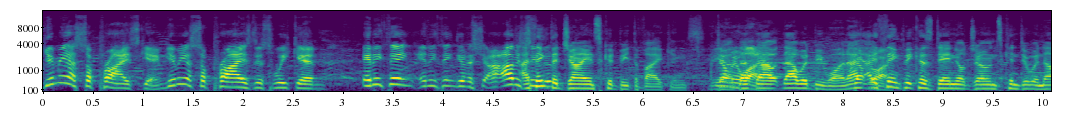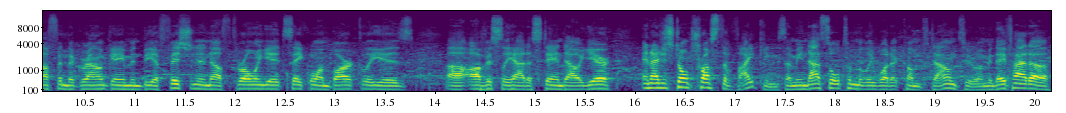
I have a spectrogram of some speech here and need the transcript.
Give me a surprise game. Give me a surprise this weekend. Anything? Anything going to show? I think the Giants could beat the Vikings. Tell yeah, me that, why. That, that would be one. Tell I, I think because Daniel Jones can do enough in the ground game and be efficient enough throwing it. Saquon Barkley is uh, obviously had a standout year, and I just don't trust the Vikings. I mean, that's ultimately what it comes down to. I mean, they've had a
